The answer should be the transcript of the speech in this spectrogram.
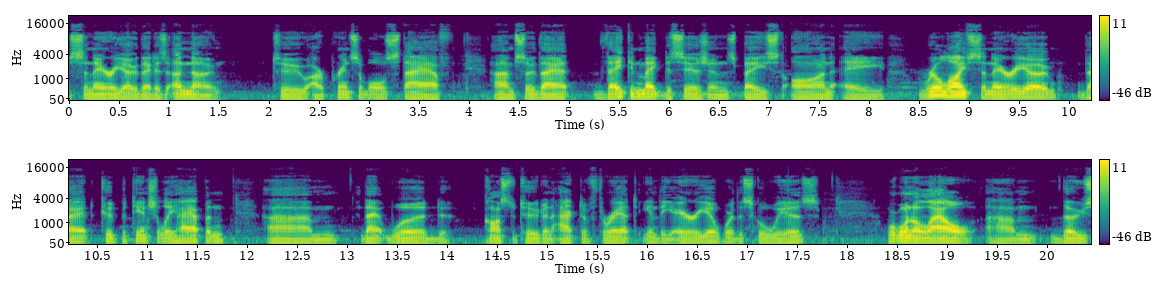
scenario that is unknown to our principals, staff, um, so that they can make decisions based on a real life scenario that could potentially happen um, that would constitute an active threat in the area where the school is. We're going to allow um, those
